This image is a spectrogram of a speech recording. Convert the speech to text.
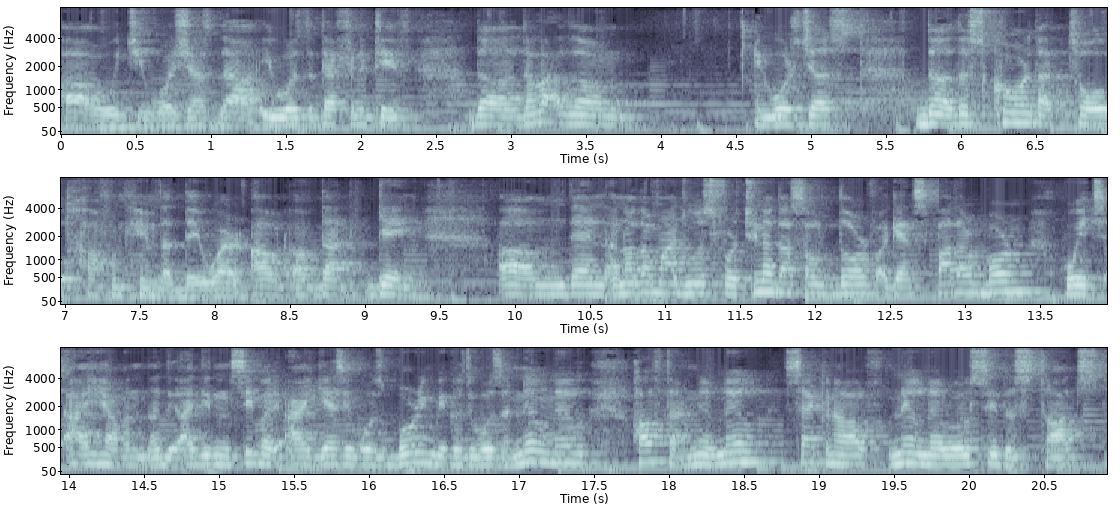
uh, which it was just the it was the definitive the the, the it was just the the score that told Hoffenheim that they were out of that game. Um, then another match was Fortuna Dusseldorf against Paderborn, which I haven't, I didn't see, but I guess it was boring because it was a nil-nil, halftime nil-nil, second half nil-nil. We'll see the stats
